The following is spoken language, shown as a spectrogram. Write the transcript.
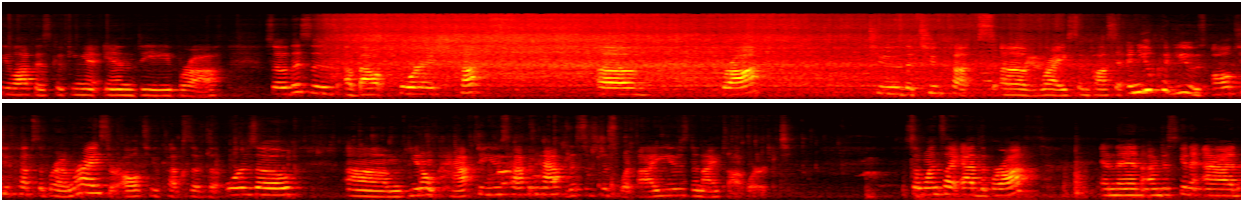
pilaf is cooking it in the broth. So this is about four-ish cups of broth to the two cups of rice and pasta. And you could use all two cups of brown rice or all two cups of the orzo. Um, you don't have to use half and half. This is just what I used and I thought worked. So once I add the broth, and then I'm just gonna add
